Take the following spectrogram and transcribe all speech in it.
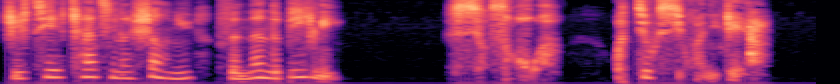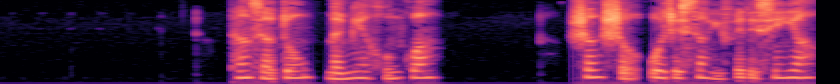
直接插进了少女粉嫩的逼里。小骚货，我就喜欢你这样。唐小东满面红光，双手握着向宇飞的纤腰，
